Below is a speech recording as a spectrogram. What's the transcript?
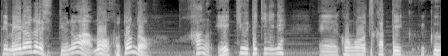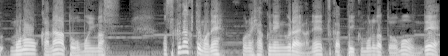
で、メールアドレスっていうのはもうほとんど半永久的にね、えー、今後使っていくものかなと思います。まあ、少なくてもね、この100年ぐらいはね、使っていくものだと思うんで、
